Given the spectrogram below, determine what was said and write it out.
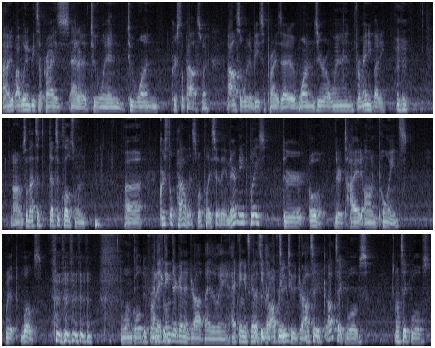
I, I wouldn't be surprised at a two win, two one Crystal Palace win. I also wouldn't be surprised at a 1-0 win from anybody. Mm-hmm. um, so that's a that's a close one. Uh, Crystal Palace, what place are they? in? They're in eighth place. They're oh they're tied on points with Wolves. one goal differential. And I think they're gonna draw. By the way, I think it's gonna That's be like a two-two draw. I'll take I'll take Wolves. I'll take Wolves.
